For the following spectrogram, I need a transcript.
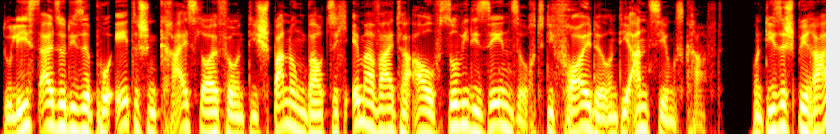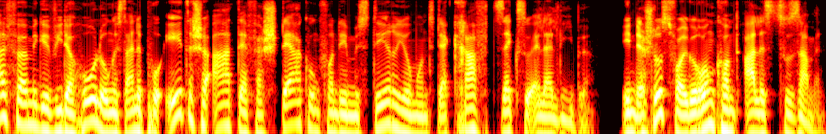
Du liest also diese poetischen Kreisläufe und die Spannung baut sich immer weiter auf, so wie die Sehnsucht, die Freude und die Anziehungskraft. Und diese spiralförmige Wiederholung ist eine poetische Art der Verstärkung von dem Mysterium und der Kraft sexueller Liebe. In der Schlussfolgerung kommt alles zusammen.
